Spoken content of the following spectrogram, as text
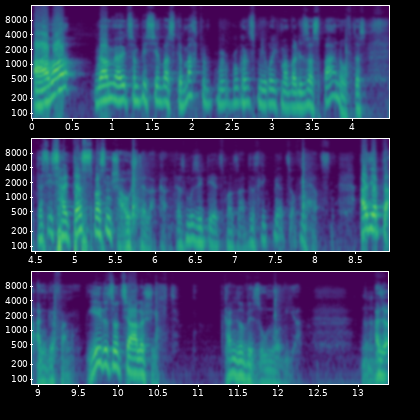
Aber wir haben ja jetzt ein bisschen was gemacht und du kannst mich ruhig mal, weil du sagst Bahnhof, das, das ist halt das, was ein Schausteller kann. Das muss ich dir jetzt mal sagen. Das liegt mir jetzt auf dem Herzen. Also ihr habt da angefangen. Jede soziale Schicht. Kann sowieso nur wir. Also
